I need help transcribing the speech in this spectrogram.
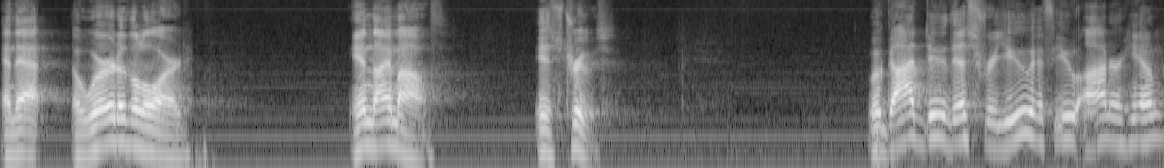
and that the word of the lord in thy mouth is truth Will God do this for you if you honor Him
